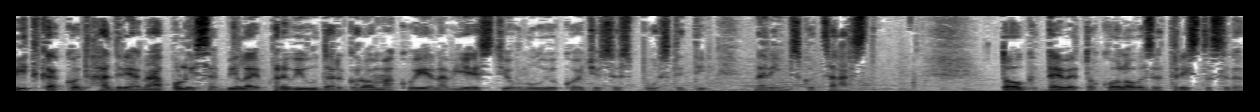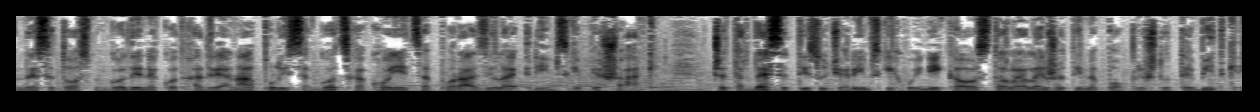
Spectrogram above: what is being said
Bitka kod Hadrianapolisa bila je prvi udar groma koji je navijestio Luju koji će se spustiti na Rimsko carstvo. Tog 9. kolova za 378. godine kod Hadrianapolisa gotska konjica porazila je rimske pješake. 40 tisuća rimskih vojnika ostalo je ležati na poprištu te bitke.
